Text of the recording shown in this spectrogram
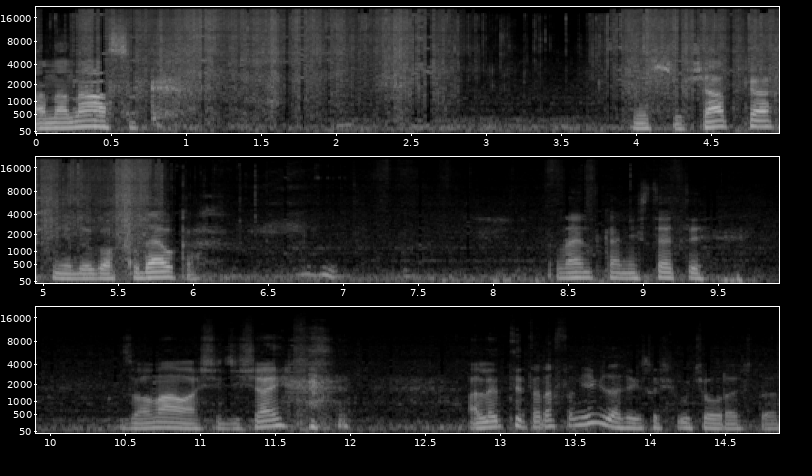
Ananasek. Jeszcze w siatkach, niedługo w pudełkach. Wędka niestety złamała się dzisiaj. Ale ty, teraz to nie widać jak coś uciął resztę.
